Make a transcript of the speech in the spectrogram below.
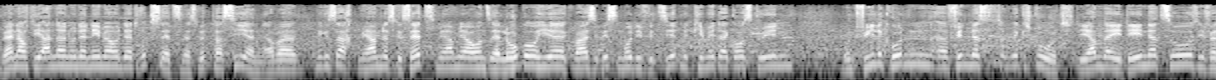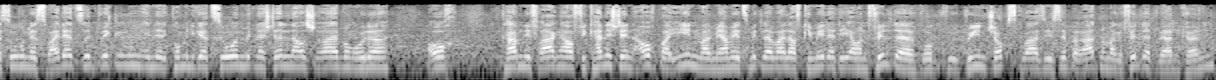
werden auch die anderen Unternehmer unter Druck setzen. Das wird passieren. Aber wie gesagt, wir haben das gesetzt. Wir haben ja unser Logo hier quasi ein bisschen modifiziert mit Kimeter Go Screen. Und viele Kunden äh, finden das wirklich gut. Die haben da Ideen dazu. Sie versuchen das weiterzuentwickeln in der Kommunikation mit einer Stellenausschreibung oder auch kamen die Fragen auf, wie kann ich denn auch bei Ihnen, weil wir haben jetzt mittlerweile auf Kimeter.de auch einen Filter, wo Green Jobs quasi separat nochmal gefiltert werden können.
